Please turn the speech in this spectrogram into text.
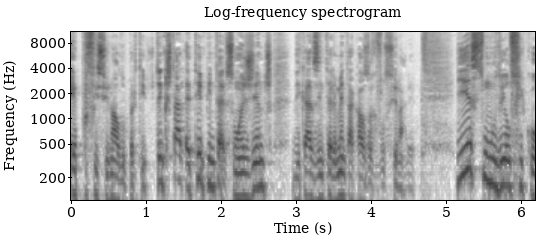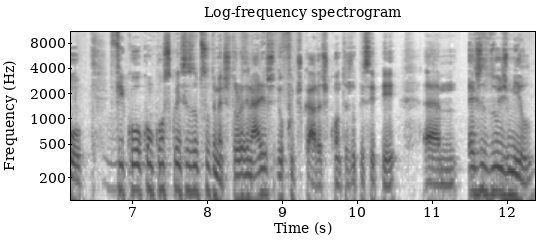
é profissional do partido. Tem que estar a tempo inteiro. São agentes dedicados inteiramente à causa revolucionária. E esse modelo ficou. Ficou com consequências absolutamente extraordinárias. Eu fui buscar as contas do PCP. Um, as de 2000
